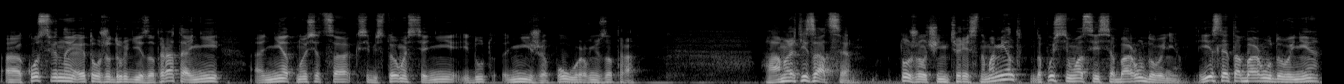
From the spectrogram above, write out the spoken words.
а косвенные – это уже другие затраты, они не относятся к себестоимости, они идут ниже по уровню затрат. Амортизация. Тоже очень интересный момент. Допустим, у вас есть оборудование. Если это оборудование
